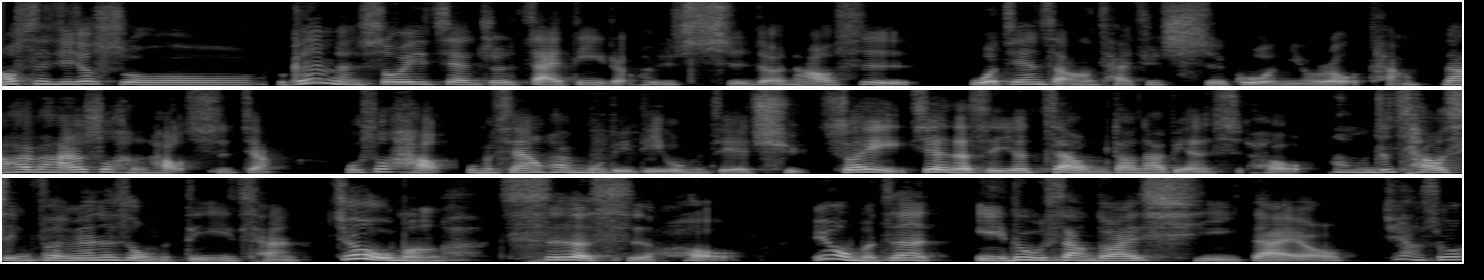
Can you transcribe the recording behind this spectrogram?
后司机就说：“我跟你们说一间就是在地人会去吃的，然后是我今天早上才去吃过牛肉汤，然后他他就说很好吃，这样。”我说好，我们现在换目的地，我们直接去。所以，接着司机就载我们到那边的时候，我们就超兴奋，因为那是我们第一餐。就我们吃的时候，因为我们真的一路上都在期待哦，就想说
